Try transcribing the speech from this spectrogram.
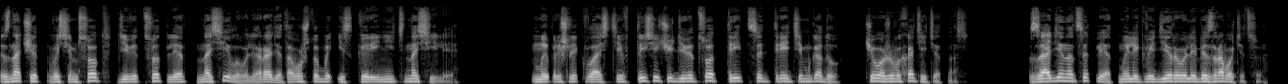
Значит, 800-900 лет насиловали ради того, чтобы искоренить насилие. Мы пришли к власти в 1933 году. Чего же вы хотите от нас? За 11 лет мы ликвидировали безработицу.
